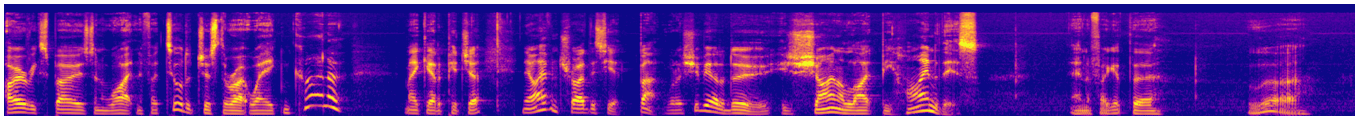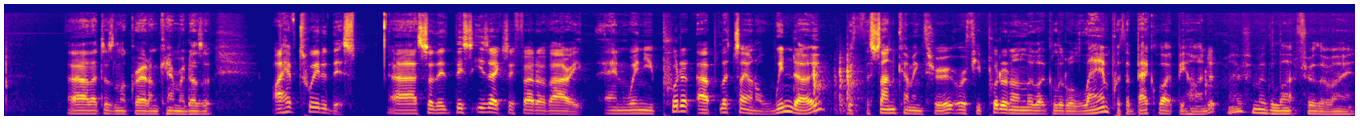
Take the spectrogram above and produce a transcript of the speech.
overexposed and white. And if I tilt it just the right way, you can kind of make out a picture. Now, I haven't tried this yet, but what I should be able to do is shine a light behind this. And if I get the... Whoa, uh, that doesn't look great on camera, does it? I have tweeted this. Uh, so this is actually a photo of Ari, and when you put it up, let's say on a window with the sun coming through, or if you put it on like a little lamp with a backlight behind it, maybe if I move the light further away,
